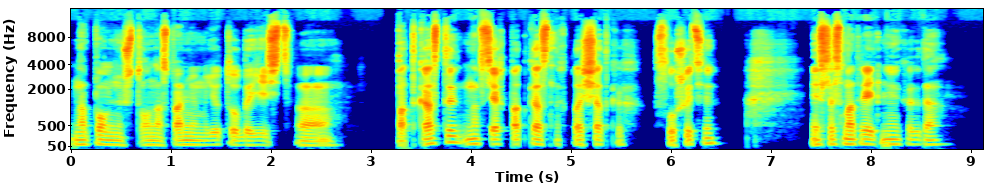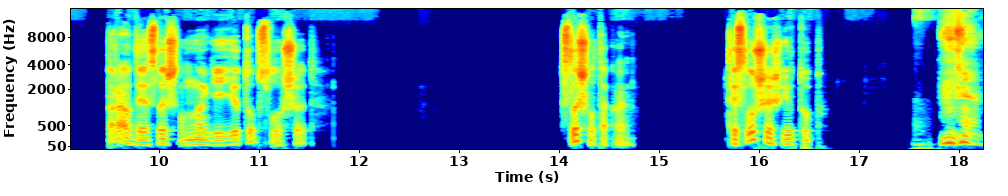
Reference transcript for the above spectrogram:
напомню, что у нас помимо Ютуба есть а, подкасты на всех подкастных площадках. Слушайте, если смотреть некогда. Правда, я слышал, многие YouTube слушают. Слышал такое? Ты слушаешь YouTube?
